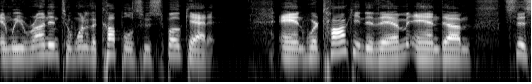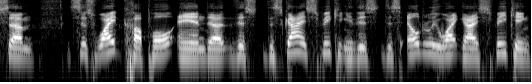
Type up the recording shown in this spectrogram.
and we run into one of the couples who spoke at it and we're talking to them, and um, it's this um, it's this white couple, and uh, this this guy speaking, this this elderly white guy speaking,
